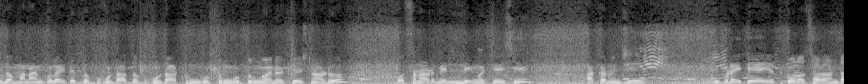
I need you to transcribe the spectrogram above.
ఇదో మన అంకుల్ అయితే దొబ్బుకుంటా దొబ్బుకుంటా టుంగు టుంగు టుంగు అని వచ్చేసినాడు. వస్తున్నాడు మెల్లింగ్ వచ్చేసి అక్కడ నుంచి ఇప్పుడైతే ఎత్తుకొని వస్తాడంట.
